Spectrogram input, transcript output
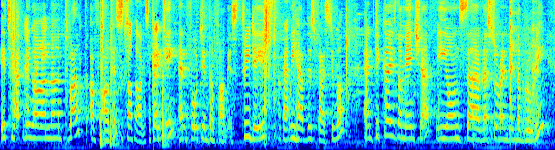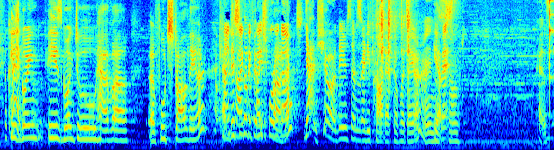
it's happening on uh, 12th of August. 12th of August, okay. 13th and 14th of August. Three days Okay. we have this festival. And Tikka is the main chef. He owns a restaurant in the brewery. Okay. He's going, he's going to have a, a food stall there. Can I and this try is a the quick bite finished before we go? product. Yeah, sure. There's a ready product over there. And Yes. so Okay, this is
